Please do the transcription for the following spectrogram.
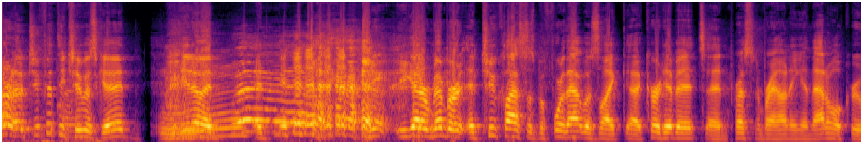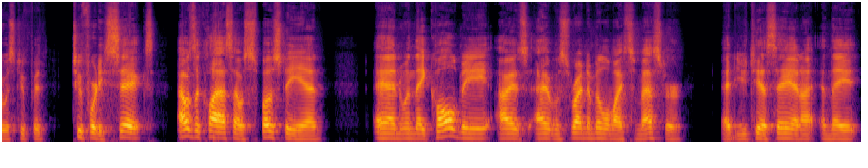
don't know 252 was good you know it, it- you, you got to remember uh, two classes before that was like uh, Kurt Hibbets and Preston Browning and that whole crew was 246 that was the class I was supposed to be in and when they called me I was I was right in the middle of my semester at UTSA and I and they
